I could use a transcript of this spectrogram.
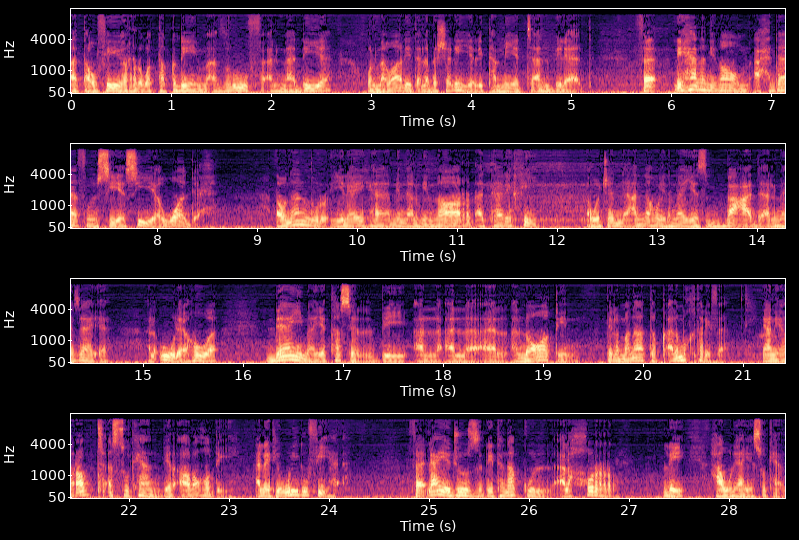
التوفير وتقديم الظروف المادية والموارد البشرية لتنمية البلاد. فلهذا النظام أهداف سياسية واضح لو ننظر إليها من المنظار التاريخي. وجدنا أنه يتميز بعض المزايا. الأولى هو دائما يتصل بالمواطن بالمناطق المختلفة. يعني ربط السكان بالأراضي التي ولدوا فيها. فلا يجوز لتنقل الحر لهؤلاء السكان.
